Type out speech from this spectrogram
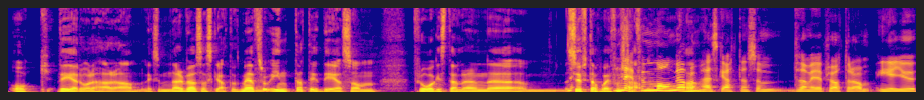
Och det är då det här äh, liksom, nervösa skrattet. Men jag tror inte att det är det som frågeställaren äh, syftar på i första Nej, för hand. många av Ja. de här skatten som, som vi pratar om är ju,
